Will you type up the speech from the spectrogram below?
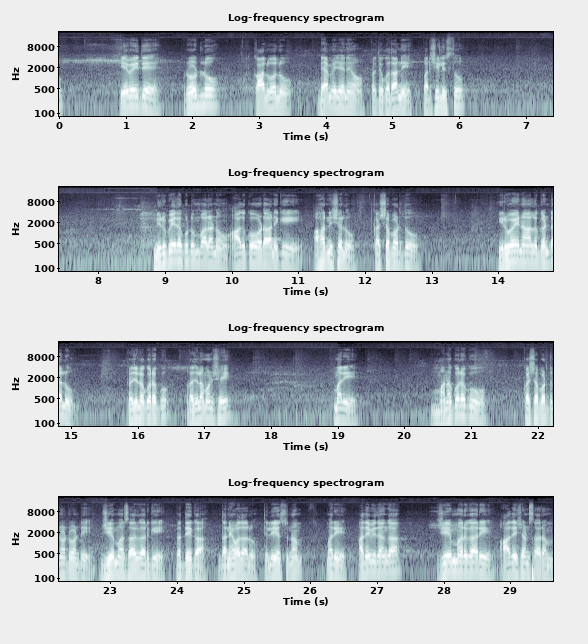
ఏవైతే రోడ్లు కాలువలు డ్యామేజ్ అయినాయో ప్రతి ఒక్కదాన్ని పరిశీలిస్తూ నిరుపేద కుటుంబాలను ఆదుకోవడానికి అహర్నిశలు కష్టపడుతూ ఇరవై నాలుగు గంటలు ప్రజల కొరకు ప్రజల మనిషి. మరి మన కొరకు కష్టపడుతున్నటువంటి జిఎంఆర్ సార్ గారికి ప్రత్యేక ధన్యవాదాలు తెలియజేస్తున్నాం. మరి అదేవిధంగా జిఎంఆర్ గారి ఆదేశానుసారం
